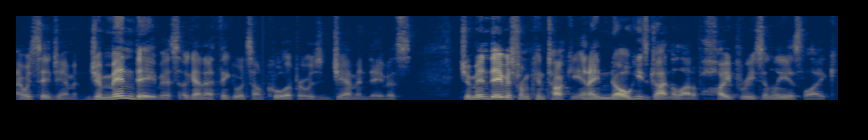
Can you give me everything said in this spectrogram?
I would say Jamin. Jamin Davis. Again, I think it would sound cooler if it was Jamin Davis. Jamin Davis from Kentucky. And I know he's gotten a lot of hype recently as like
